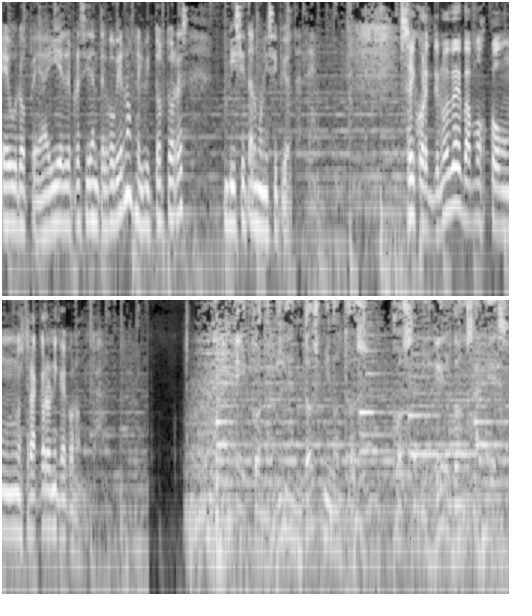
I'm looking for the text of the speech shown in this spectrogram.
Europea. Y el presidente del Gobierno, Ángel Víctor Torres, visita el municipio de Telde. 6.49, vamos con nuestra crónica económica. Economía en dos minutos. José Miguel González.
